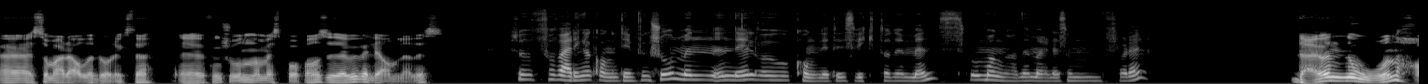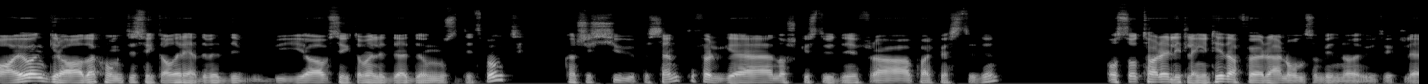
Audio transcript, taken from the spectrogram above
eh, som er det aller dårligste eh, funksjonen og mest påfallende. Så det jo veldig annerledes. Så forverring av kognitiv funksjon, men en del var jo kognitiv svikt og demens. Hvor mange av dem er det som får det? Det er jo Noen har jo en grad av kognitiv svikt allerede ved debut av sykdom, eller diagnosetidspunkt. Kanskje 20% ifølge norske studier fra Park West-studien. Og så tar det litt lengre tid da, før det er noen som begynner å utvikle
